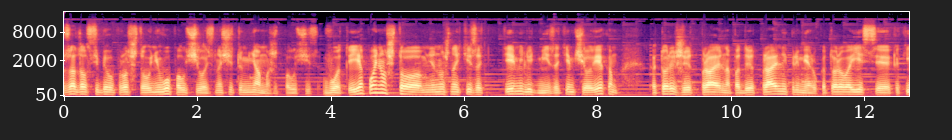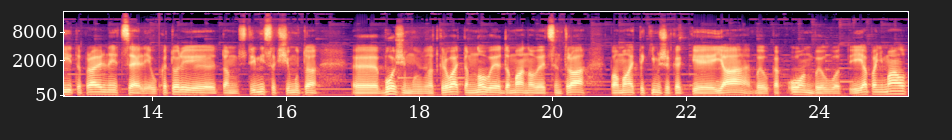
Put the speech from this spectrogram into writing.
задал себе вопрос, что у него получилось, значит у меня может получиться. Вот, и я понял, что мне нужно идти за теми людьми, за тем человеком, который живет правильно, подает правильный пример, у которого есть э, какие-то правильные цели, у которого э, там стремится к чему-то э, Божьему, открывать там новые дома, новые центра, помогать таким же, как э, я был, как он был. Вот. И я понимал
